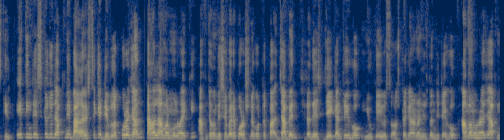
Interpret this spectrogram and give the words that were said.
স্কিল এই তিনটে স্কিল যদি আপনি বাংলাদেশ থেকে ডেভেলপ করে যান, তাহলে আমার মনে হয় কি, আপনি যখন দেশের বাইরে পড়াশোনা করতে যাবেন, সেটা দেশ, যেই কান্ট্রি হোক UK USA Australia Canada New Zealand যেটাই হোক, আমার মনে হয় যে আপনি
